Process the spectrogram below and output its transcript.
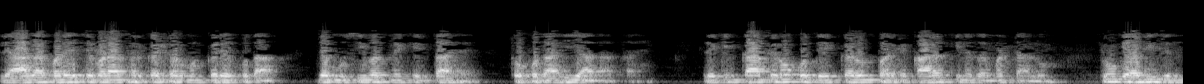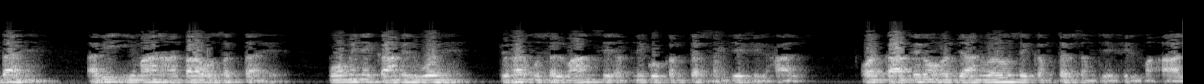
لہذا بڑے سے بڑا سرکش اور منکر خدا جب مصیبت میں گرتا ہے تو خدا ہی یاد آتا ہے۔ لیکن کافروں کو دیکھ کر ان پر حکارت کی نظر مت ڈالو، کیونکہ ابھی زندہ ہیں، ابھی ایمان عطا ہو سکتا ہے۔ مومن کامل وہ ہے جو ہر مسلمان سے اپنے کو کمتر سمجھے فی الحال اور کافروں اور جانوروں سے کمتر سمجھے فی المعال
